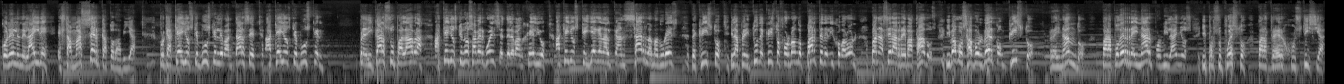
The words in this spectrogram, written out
con Él en el aire está más cerca todavía. Porque aquellos que busquen levantarse, aquellos que busquen predicar su palabra, aquellos que no se avergüencen del Evangelio, aquellos que lleguen a alcanzar la madurez de Cristo y la plenitud de Cristo formando parte del Hijo varón, van a ser arrebatados y vamos a volver con Cristo reinando para poder reinar por mil años y por supuesto para traer justicia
